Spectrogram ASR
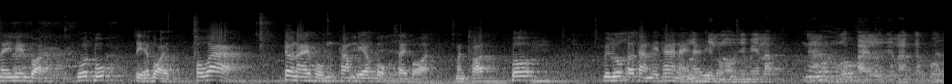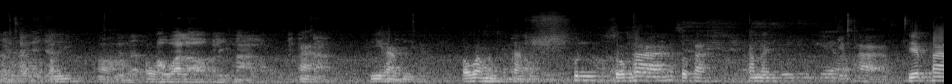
ในเมนบอร์ดโน้ตบุ๊กเสียบ่อย เพราะว่าเจ้านายผมทำเบียร์หกใส่บอร์ด มันช็อตโป๊ะไม่รู้เขาทำในท่าไหนนะจเบีริยงร์ๆหเรากจะไม่รับงานทั่วไปเราจะรับกับพวกบริษัทใหตรญ่งนี้อ๋อโอ้ๆเพราะว่าเราเอาปริมาณเราไม่ต้ออ่างการดีครับดีครับ เพราะว่ามันทำคุณโสภาโสภาทำอะไรเย็บผ้าครับเย็บผ้า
